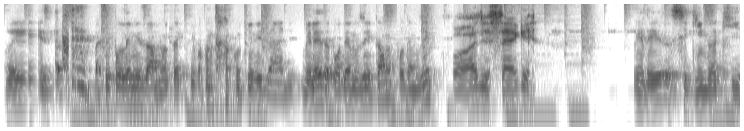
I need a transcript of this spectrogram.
vai se polemizar muito aqui, vamos dar continuidade. Beleza? Podemos ir então? Podemos ir? Pode, segue. Beleza, seguindo aqui.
